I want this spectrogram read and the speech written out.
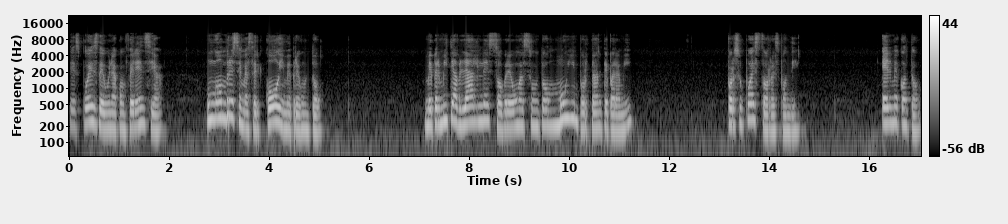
Después de una conferencia, un hombre se me acercó y me preguntó, ¿Me permite hablarle sobre un asunto muy importante para mí? Por supuesto, respondí. Él me contó.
